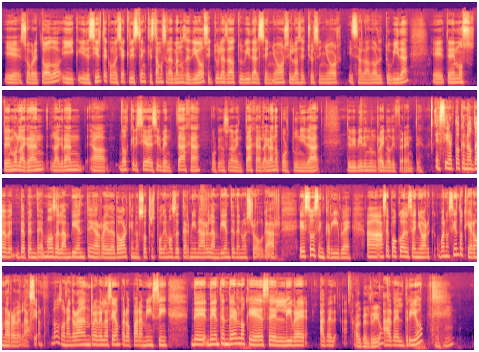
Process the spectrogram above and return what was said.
Eh, sobre todo, y, decirte, como decía Kristen, que estamos en las manos de Dios y tú le has dado tu vida al Señor, si lo has hecho el Señor y Salvador de tu vida, eh, tenemos, tenemos la gran, la gran ah, no quisiera decir ventaja, porque no es una ventaja, la gran oportunidad de vivir en un reino diferente. Es cierto que no dependemos del ambiente alrededor, que nosotros podemos determinar el ambiente de nuestro hogar. Eso es increíble. Ah, hace poco el Señor, bueno, siento que era una revelación, no es una gran revelación, pero para mí sí, de, entender lo que es el libre albedrío, albedrío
